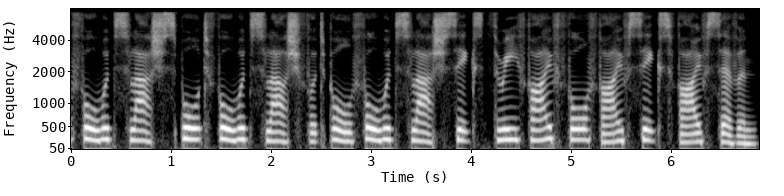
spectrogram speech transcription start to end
forward slash sport forward slash football forward slash 635455657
